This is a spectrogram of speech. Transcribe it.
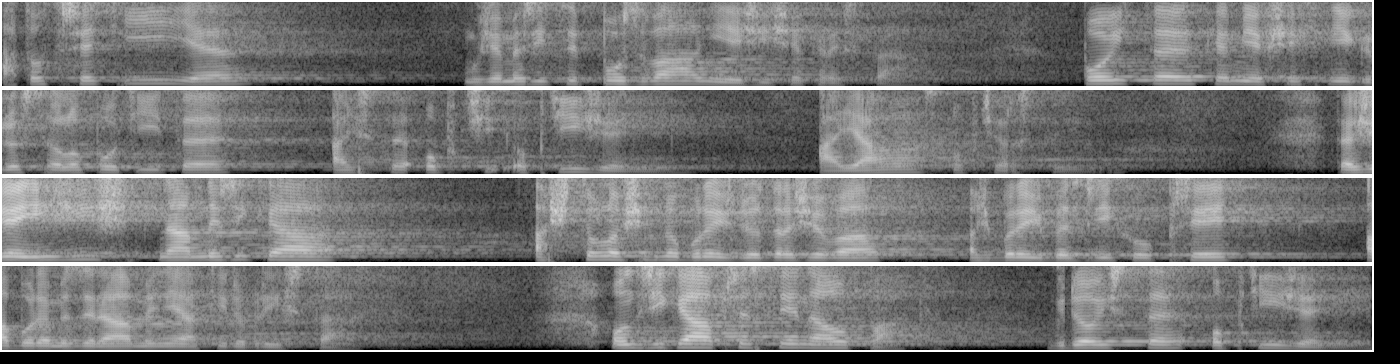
A to třetí je můžeme říci pozvání Ježíše Krista. Pojďte ke mně všichni, kdo se lopotíte a jste obtížení a já vás občerstvím. Takže Ježíš nám neříká, až tohle všechno budeš dodržovat, až budeš bez hříchu, přijď a bude mezi námi nějaký dobrý vztah. On říká přesně naopak, kdo jste obtíženi,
